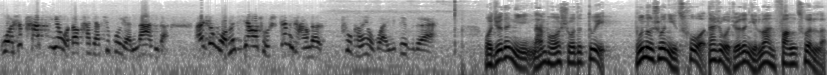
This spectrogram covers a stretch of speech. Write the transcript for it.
我是他接我到他家去过元旦的，而且我们相处是正常的处朋友关系，对不对？我觉得你男朋友说的对，不能说你错，但是我觉得你乱方寸了。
